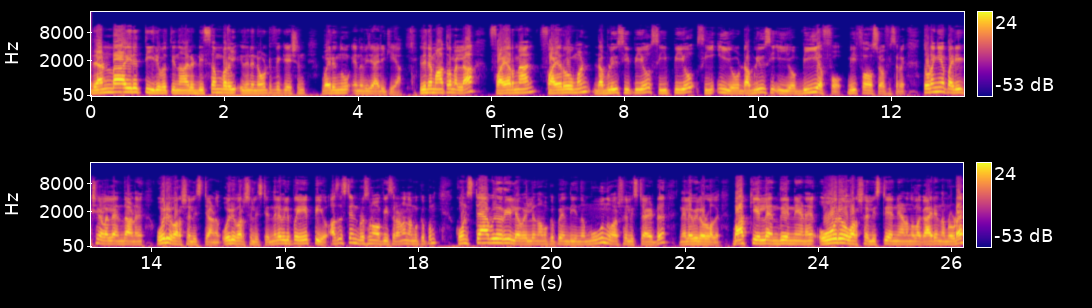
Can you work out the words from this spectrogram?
രണ്ടായിരത്തി ഇരുപത്തിനാല് ഡിസംബറിൽ ഇതിന്റെ നോട്ടിഫിക്കേഷൻ വരുന്നു എന്ന് വിചാരിക്കുക. ഇതിനെ മാത്രമല്ല fireman firewoman W C P O C P O CEO W CEO B F O beat forest officer തുടങ്ങിയ പരീക്ഷകളെല്ലാം എന്താണ്? ഒരു വർഷ ലിസ്റ്റാണ് ഒരു വർഷ ലിസ്റ്റ് നിലവിൽ ഇപ്പോൾ A P O assistant president ഓഫീസറാണ് നമുക്കിപ്പം കോൺസ്റ്റാബുലറി ലെവലിൽ നമുക്കിപ്പോൾ എന്ത് ചെയ്യുന്ന? മൂന്ന് വർഷ ലിസ്റ്റായിട്ട് നിലവിലുള്ളത്. ബാക്കിയെല്ലാം എന്ത് തന്നെയാണ്? ഓരോ വർഷ ലിസ്റ്റ് തന്നെയാണെന്നുള്ള കാര്യം നമ്മളിവിടെ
